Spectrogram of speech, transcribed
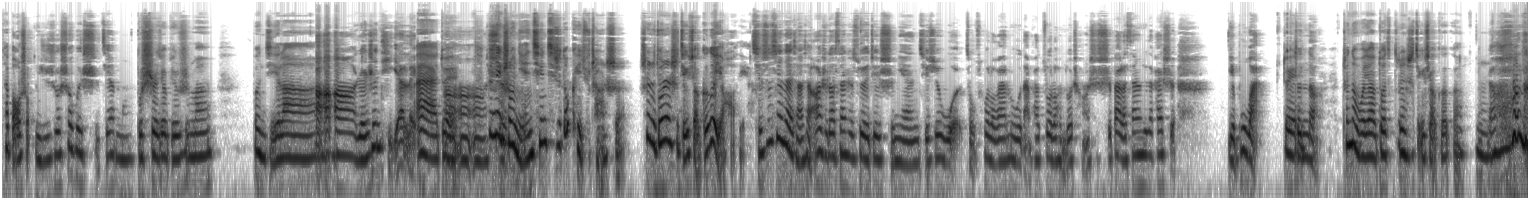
太保守。你是说社会实践吗？不是，就比如什么蹦极啦，啊啊啊！人生体验类。哎，对，嗯嗯嗯，就那个时。候年轻，其实都可以去尝试，甚至多认识几个小哥哥也好的呀。其实现在想想，二十到三十岁这十年，其实我走错了弯路，哪怕做了很多尝试，失败了，三十岁再开始也不晚，对，真的。真的，我要多认识几个小哥哥。嗯，然后呢，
